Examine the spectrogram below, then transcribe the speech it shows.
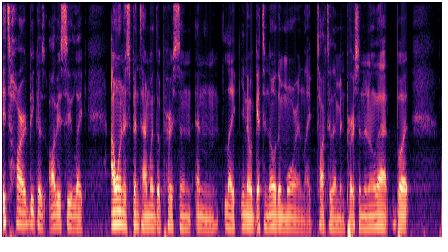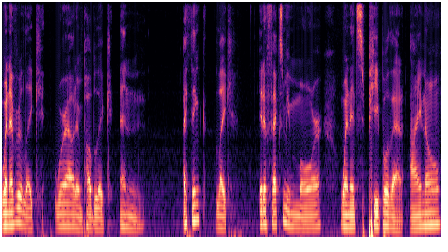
it's hard because obviously like I want to spend time with the person and like you know get to know them more and like talk to them in person and all that. But whenever like we're out in public and I think like it affects me more when it's people that I know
